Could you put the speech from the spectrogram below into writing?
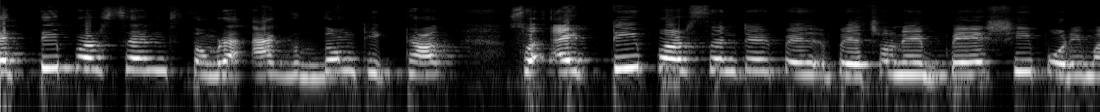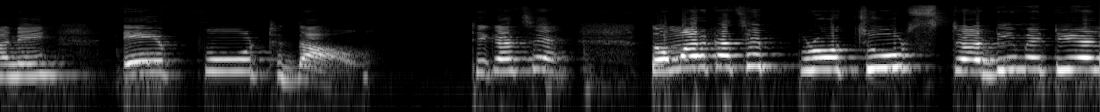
এইটটি পার্সেন্ট তোমরা একদম ঠিকঠাক। সো এইটটি পার্সেন্টের পেছনে বেশি পরিমাণে এফোর্ট দাও। ঠিক আছে? তোমার কাছে প্রচুর স্টাডি মেটেরিয়াল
